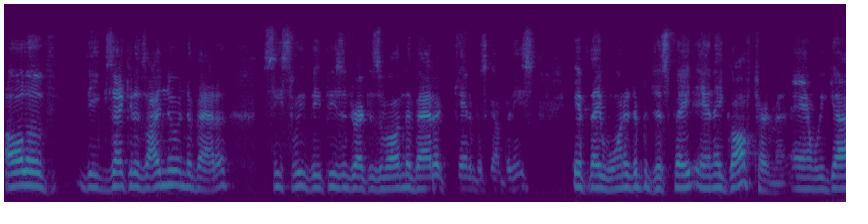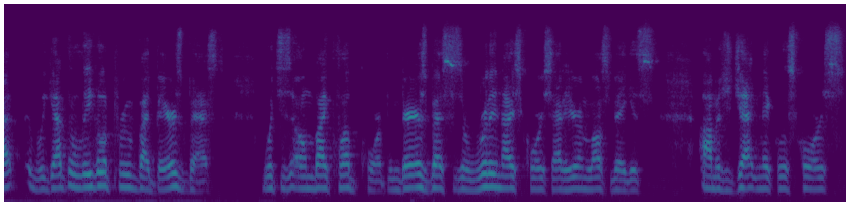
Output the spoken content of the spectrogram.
all of the executives I knew in Nevada, C-suite VPs and directors of all Nevada cannabis companies, if they wanted to participate in a golf tournament. And we got we got the legal approved by Bears Best, which is owned by Club Corp. And Bears Best is a really nice course out here in Las Vegas. Um, it's a Jack Nicklaus course.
